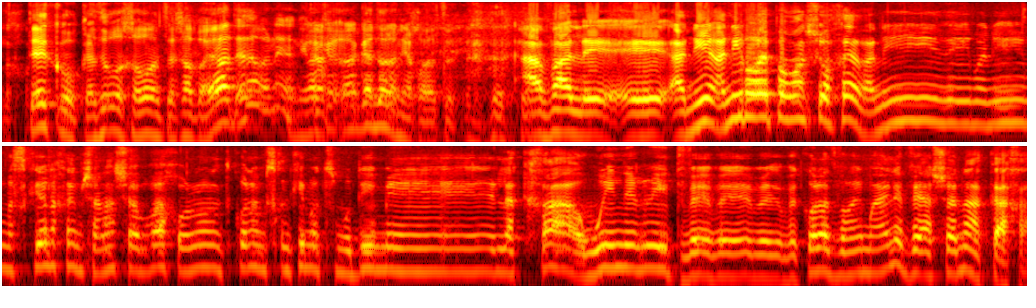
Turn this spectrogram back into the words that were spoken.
נכון. תיקו, כדור אחרון אצלך ביד, אין, אני, אני רק גדול אני יכול לצאת. אבל אה, אה, אני, אני רואה פה משהו אחר. אני, אם אני מזכיר לכם, שנה שעברה חולון את כל המשחקים הצמודים אה, לקחה, ווינרית ו- ו- ו- וכל הדברים האלה, והשנה ככה.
